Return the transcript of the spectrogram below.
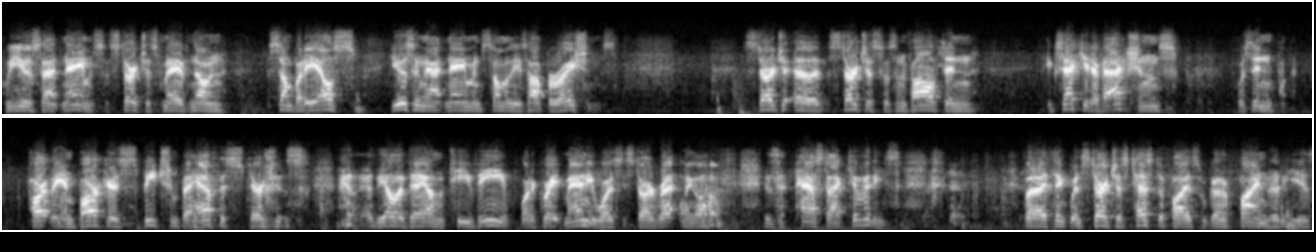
who use that name. So Sturgis may have known somebody else using that name in some of these operations. Sturgis, uh, Sturgis was involved in executive actions, was in partly in Barker's speech in behalf of Sturgis the other day on the TV, what a great man he was. He started rattling off his past activities. But I think when Sturgis testifies, we're going to find that he has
